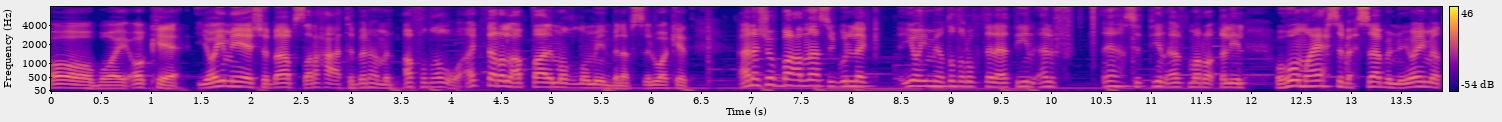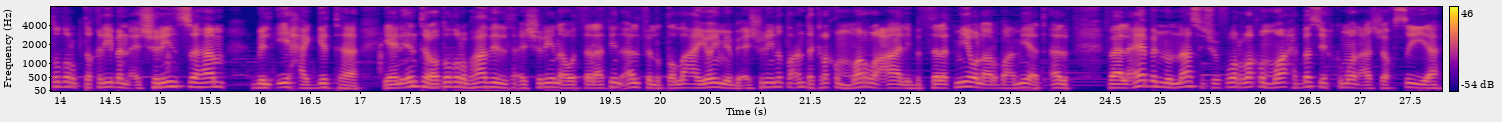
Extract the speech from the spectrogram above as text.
oh boy okay. يويمي يا شباب صراحة أعتبرها من أفضل وأكثر الأبطال المظلومين بنفس الوقت. أنا أشوف بعض الناس يقول لك يويمي تضرب ثلاثين ألف إيه ستين ألف مرة قليل. وهو ما يحسب حساب إنه يويميا تضرب تقريبا عشرين سهم بال E حقتها. يعني أنت لو تضرب هذه العشرين أو الثلاثين ألف اللي تطلعها يويميا بعشرين يطلع عندك رقم مرة عالي بالثلاثمية ولا أربعمية ألف. فالعيب إنه الناس يشوفون رقم واحد بس يحكمون على الشخصية.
